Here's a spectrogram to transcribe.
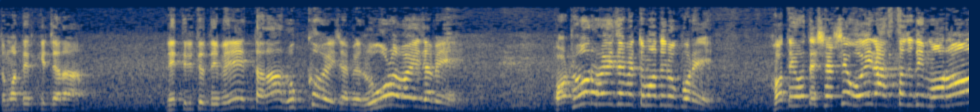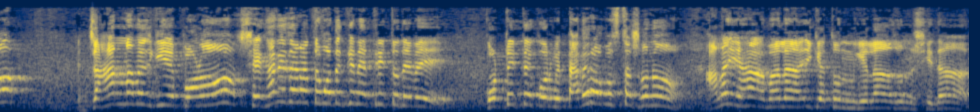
তোমাদেরকে যারা নেতৃত্ব দেবে, তারা রুক্ষ হয়ে যাবে রুড় হয়ে যাবে, কঠোর হয়ে যাবে তোমাদের উপরে। হতে হতে শেষে ওই রাস্তা যদি মরো জাহান নামে গিয়ে পড়ো, সেখানে যারা তোমাদেরকে নেতৃত্ব দেবে কর্তৃত্ব করবে, তাদের অবস্থা শোনো। আলাইহা মালাইকাতুন গিলাজুন সিদাত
